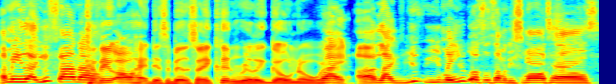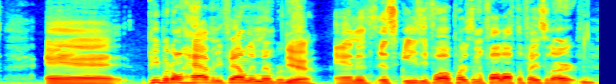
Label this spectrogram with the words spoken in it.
I mean, like you find out because they all had disabilities, so they couldn't really go nowhere. Right. Uh, like you, you mean you go to some of these small towns and people don't have any family members. Yeah. And it's it's easy for a person to fall off the face of the earth.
